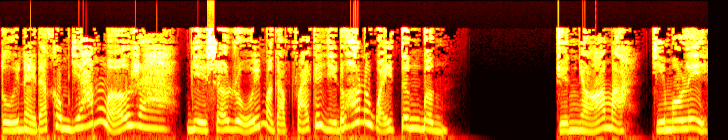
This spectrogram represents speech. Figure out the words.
Tụi này đã không dám mở ra vì sợ rủi mà gặp phải cái gì đó nó quậy tưng bừng. Chuyện nhỏ mà, chị Molly.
